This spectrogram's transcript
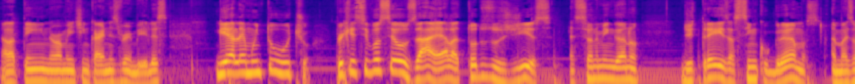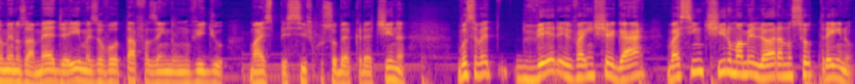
ela tem normalmente em carnes vermelhas, e ela é muito útil, porque se você usar ela todos os dias, se eu não me engano, de 3 a 5 gramas, é mais ou menos a média aí, mas eu vou estar tá fazendo um vídeo mais específico sobre a creatina, você vai ver e vai enxergar, vai sentir uma melhora no seu treino.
